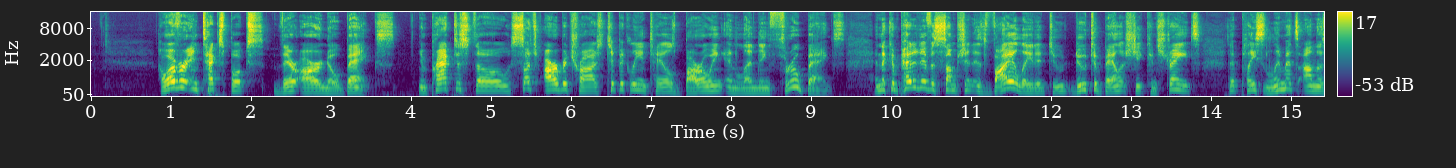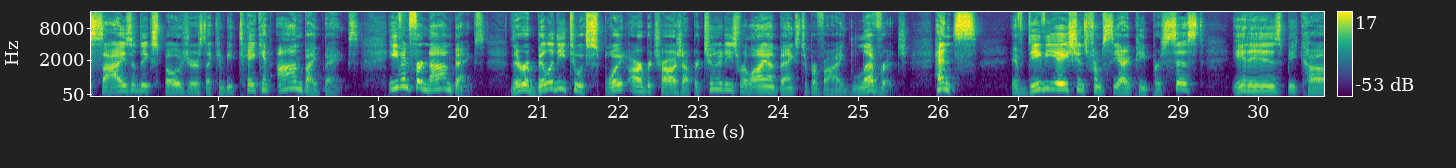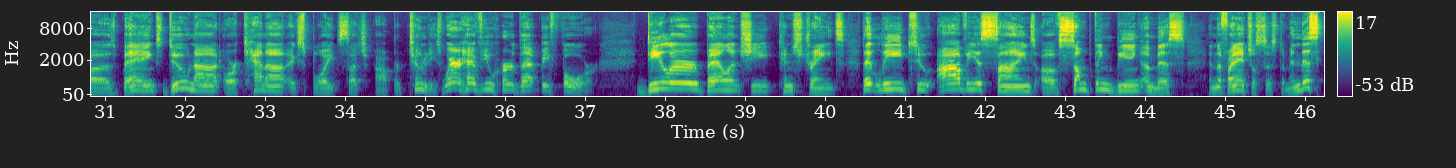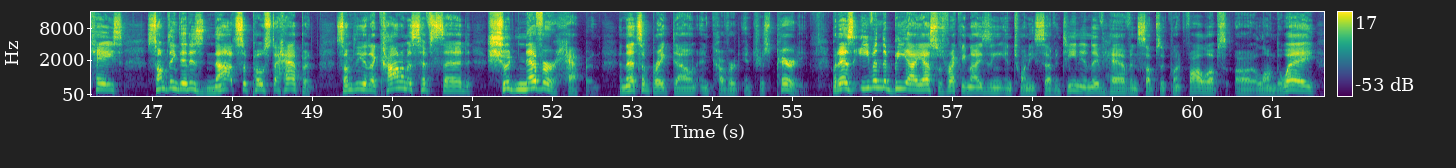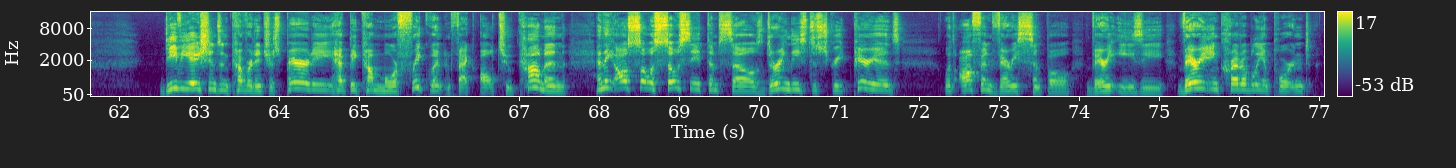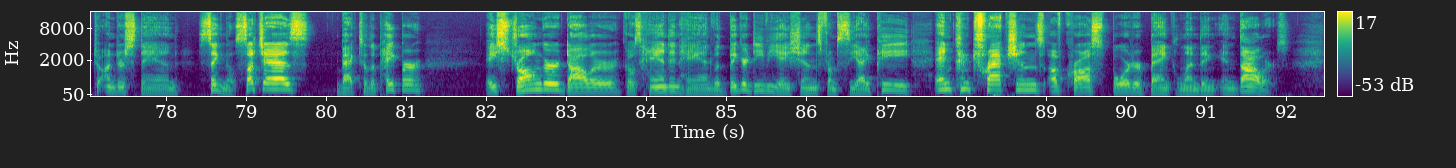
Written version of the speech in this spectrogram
However, in textbooks, there are no banks. In practice, though, such arbitrage typically entails borrowing and lending through banks, and the competitive assumption is violated to, due to balance sheet constraints that place limits on the size of the exposures that can be taken on by banks. Even for non banks, their ability to exploit arbitrage opportunities rely on banks to provide leverage. Hence, if deviations from CIP persist, it is because banks do not or cannot exploit such opportunities. Where have you heard that before? Dealer balance sheet constraints that lead to obvious signs of something being amiss in the financial system. In this case, something that is not supposed to happen, something that economists have said should never happen and that's a breakdown in covered interest parity. But as even the BIS was recognizing in 2017, and they have in subsequent follow ups uh, along the way, deviations in covered interest parity have become more frequent, in fact, all too common, and they also associate themselves during these discrete periods with often very simple, very easy, very incredibly important to understand signals, such as back to the paper a stronger dollar goes hand in hand with bigger deviations from CIP and contractions of cross border bank lending in dollars.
